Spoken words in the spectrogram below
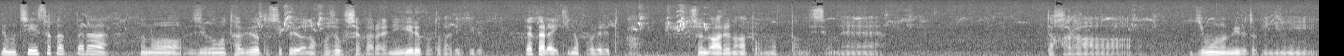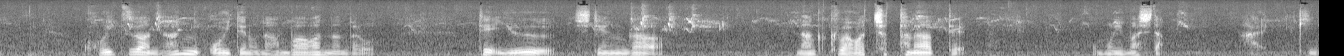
でも小さかったらその自分を食べようとしてくるような捕食者から逃げることができる。だから生き残れるとかそういうのあるなと思ったんですよね。だから生き物を見るときにこいつは何においてのナンバーワンなんだろうっていう視点がなんか加わっちゃったなって思いました。はい。昨日。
